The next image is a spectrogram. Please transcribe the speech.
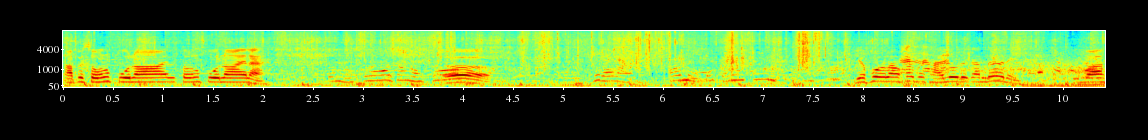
เอาไปส่งหลวงปู่น้อยไปส่งหลวงปู่น้อยน่ะ องหลวงปู่ต้องหลวงปู่เออ ที่ไหนล่ะไปเหมือนจะเป็นหลวงปู่น่ะเดี๋ยวพวกเราค่อยไปถ่ายรูปด้วยกันเด้อนี่คุณบอล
